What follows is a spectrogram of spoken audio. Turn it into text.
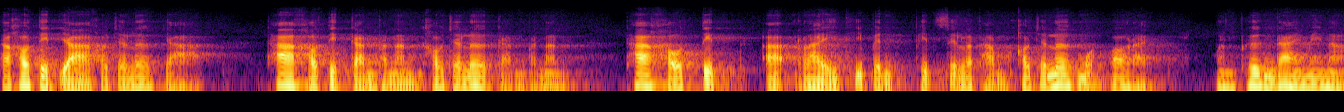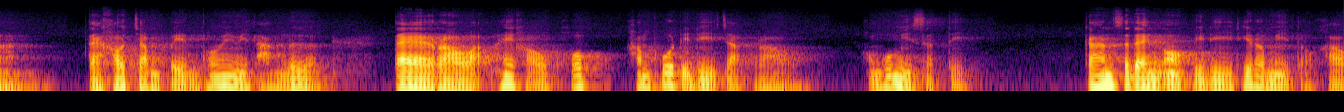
ถ้าเขาติดยาเขาจะเลิกยา ถ้าเขาติดการพนันเขาจะเลิกการพนัน ถ้าเขาติดอะไรที่เป็นผิดศีลธรรม เขาจะเลิกหมดเพราะอะไร มันพึ่งได้ไม่นาน แต่เขาจำเป็นเพราะไม่มีทางเลือก แต่เราอะให้เขาพบคำพูดดีๆ จากเราของผู้มีสติ การแสดงออกดีๆ ที่เรามีต่อเขา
